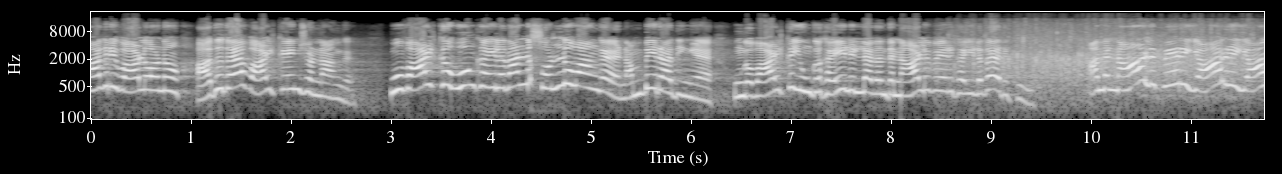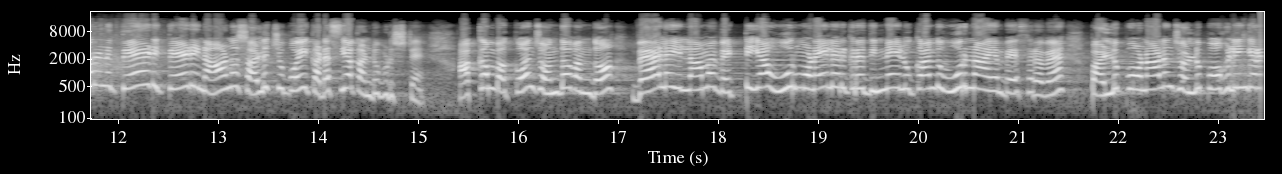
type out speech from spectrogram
மாதிரி வாழணும். அதுதான் வாழ்க்கைன்னு சொன்னாங்க. உன் வாழ்க்கை உன் கையில தான் சொல்லுவாங்க. நம்பிராதீங்க. உங்க வாழ்க்கை உங்க கையில் இல்லாத அந்த நாலு பேர் கையில தான் இருக்குது அந்த நாலு பேர் யாரு யாருன்னு தேடி தேடி நானும் சளிச்சு போய் கடைசியாக கண்டுபிடிச்சிட்டேன். அக்கம் பக்கம் சொந்த வந்தோம் வேலை இல்லாமல் வெட்டியாக ஊர் முனையில் இருக்கிற திண்ணையில் உட்காந்து ஊர் நாயம் பேசுகிறவன் பல்லு போனாலும் சொல்லு போகலிங்கிற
